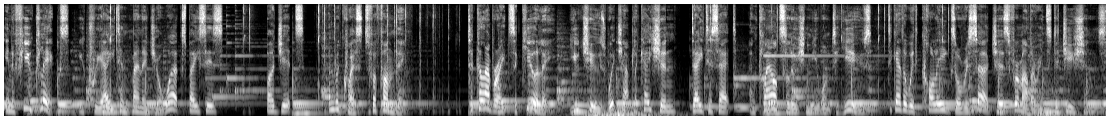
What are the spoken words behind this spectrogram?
In a few clicks, you create and manage your workspaces, budgets and requests for funding. To collaborate securely, you choose which application, dataset and cloud solution you want to use, together with colleagues or researchers from other institutions.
